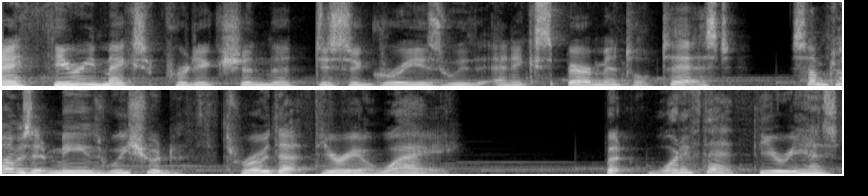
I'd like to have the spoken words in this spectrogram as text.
a theory makes a prediction that disagrees with an experimental test, sometimes it means we should throw that theory away. But what if that theory has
